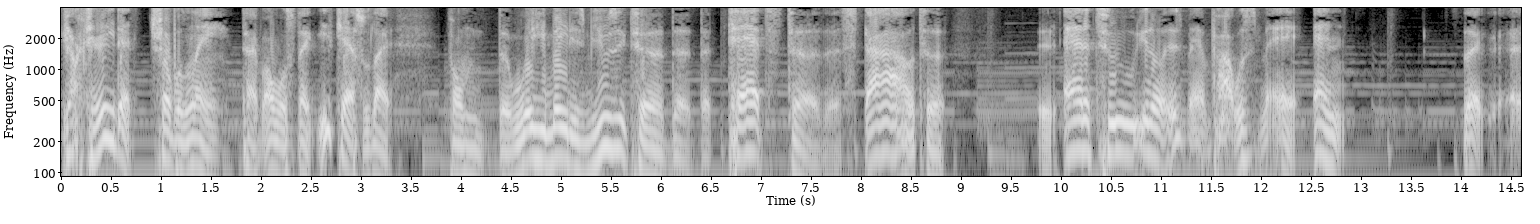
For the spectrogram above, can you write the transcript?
Y'all carry that trouble lane type, almost like these cats was like from the way he made his music to the the tats to the style to the attitude. You know, this man Pop was mad, and like I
